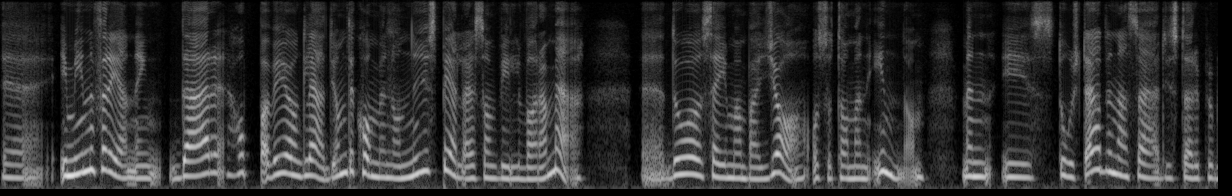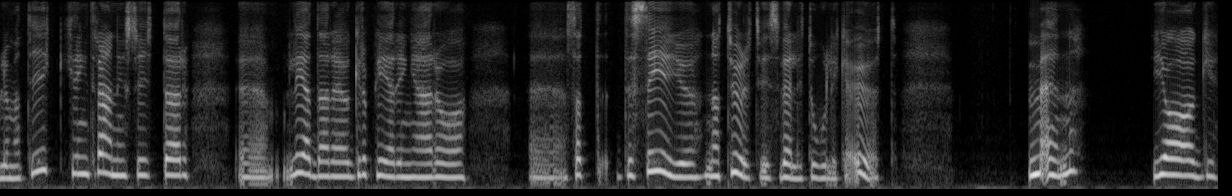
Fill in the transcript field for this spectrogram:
eh, i min förening, där hoppar vi av glädje om det kommer någon ny spelare som vill vara med. Eh, då säger man bara ja och så tar man in dem. Men i storstäderna så är det större problematik kring träningsytor, eh, ledare och grupperingar. Och, eh, så att det ser ju naturligtvis väldigt olika ut. Men jag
